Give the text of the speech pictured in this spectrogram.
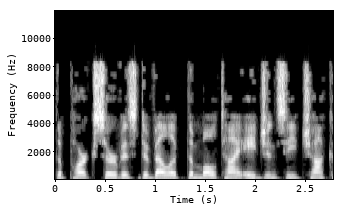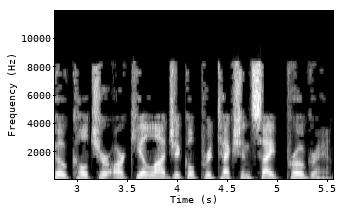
the Park Service developed the multi-agency Chaco Culture Archaeological Protection Site Program.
